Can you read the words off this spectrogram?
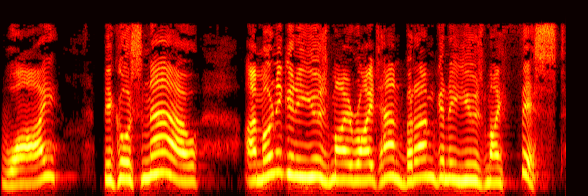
Why? Because now I'm only going to use my right hand, but I'm going to use my fist.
